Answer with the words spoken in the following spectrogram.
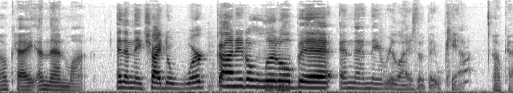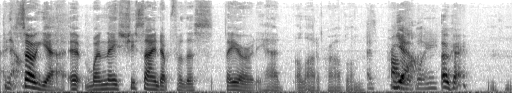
Okay. And then what? and then they tried to work on it a little bit, and then they realized that they can't. Okay. No. So yeah, it, when they she signed up for this, they already had a lot of problems. Probably. Yeah. Okay. Mm-hmm.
